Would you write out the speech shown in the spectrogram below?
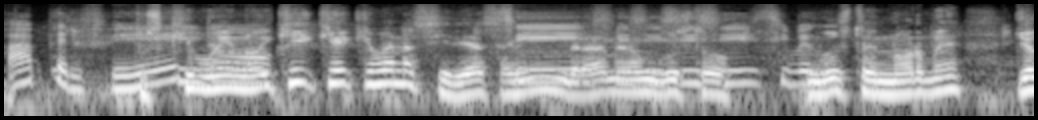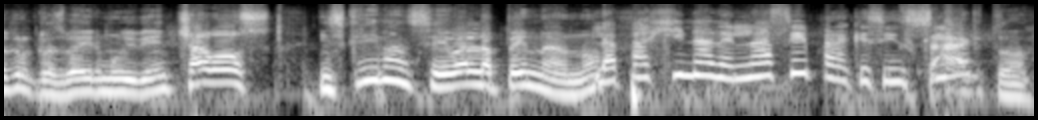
Ah, perfecto. Pues qué bueno, y qué, qué, qué buenas ideas. A mí, Sí, ¿verdad? me sí, da un sí, gusto, sí, sí, sí, me un gusto enorme. Yo creo que les va a ir muy bien. Chavos, inscríbanse, vale la pena, ¿no? La página de enlace para que se inscriban. Exacto.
